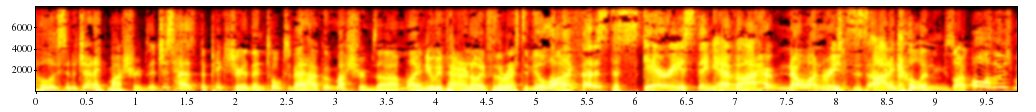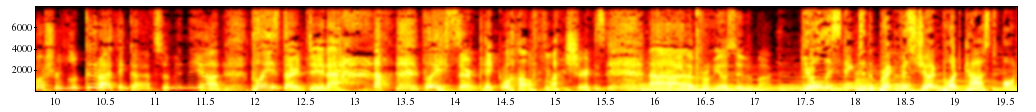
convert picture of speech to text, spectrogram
hallucinogenic mushrooms. It just has the picture and then talks about how good mushrooms are. I'm like, and you'll be paranoid for the rest of your life. I'm like, that is the scariest thing ever. I hope no one reads this article and is like, oh, those mushrooms look good. I think I have some in the yard. Please don't do that. Please don't pick wild mushrooms. Buy Uh, them from your supermarket. You're listening to the Breakfast Show podcast on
